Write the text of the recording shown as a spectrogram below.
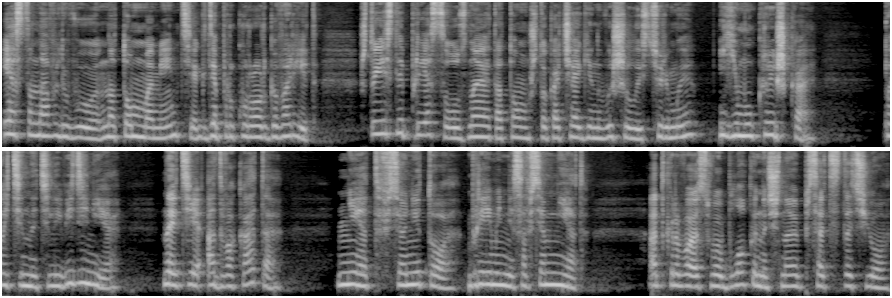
и останавливаю на том моменте, где прокурор говорит – что если пресса узнает о том, что Качагин вышел из тюрьмы, ему крышка. Пойти на телевидение? Найти адвоката? Нет, все не то. Времени совсем нет. Открываю свой блог и начинаю писать статью.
